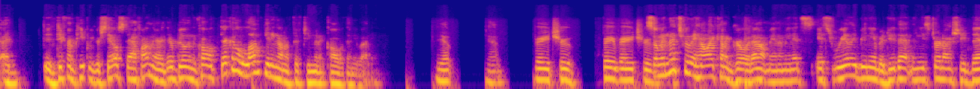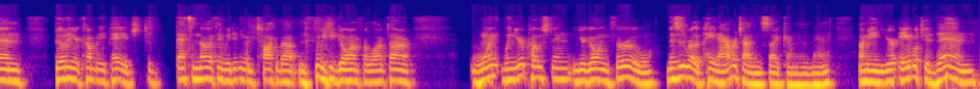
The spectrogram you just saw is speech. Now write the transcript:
a, a different people, your sales staff on there, they're building the call. They're going to love getting on a 15 minute call with anybody. Yep. Yeah. Very true. Very, very true. So I mean, that's really how I kind of grow it out, man. I mean, it's it's really being able to do that, and then you start actually then building your company page. That's another thing we didn't even talk about, and we could go on for a long time. When when you're posting and you're going through, this is where the paid advertising side comes in, man. I mean, you're able to then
